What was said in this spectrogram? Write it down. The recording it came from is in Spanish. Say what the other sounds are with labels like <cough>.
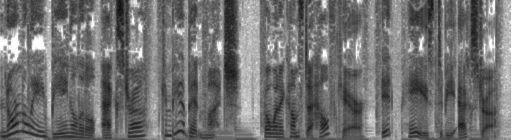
Normally, being a little extra can be a bit much, but when it comes to healthcare, it pays to be extra.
